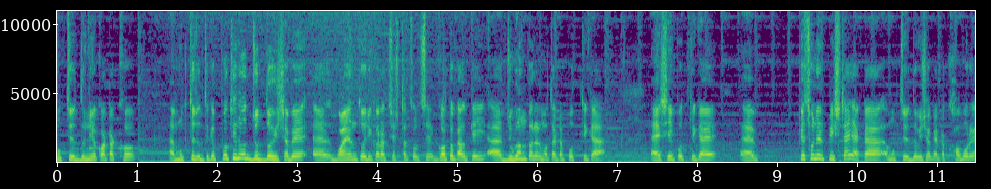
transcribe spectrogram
মুক্তিযুদ্ধ নিয়ে কটাক্ষ। মুক্তিযুদ্ধকে প্রতিরোধ যুদ্ধ হিসেবে বয়ান তৈরি করার চেষ্টা চলছে। গতকালকেই যুগান্তরের মতো একটা পত্রিকা সেই পত্রিকায় পেছনের পৃষ্ঠায় একটা মুক্তিযুদ্ধ বিষয়ক একটা খবরে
